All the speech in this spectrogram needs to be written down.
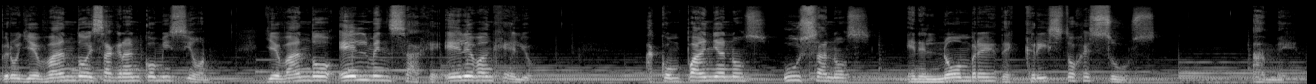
pero llevando esa gran comisión, llevando el mensaje, el Evangelio. Acompáñanos, úsanos en el nombre de Cristo Jesús. Amén.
